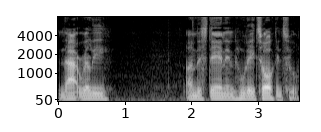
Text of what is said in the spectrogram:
not really understanding who they talking to.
